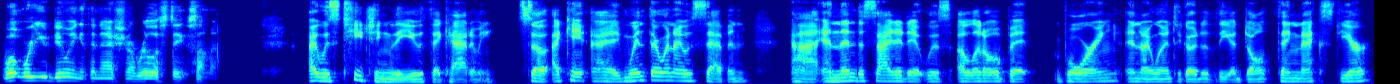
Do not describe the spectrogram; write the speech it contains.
what were you doing at the National Real Estate Summit? I was teaching the Youth Academy. So I came I went there when I was 7 uh, and then decided it was a little bit boring and I wanted to go to the adult thing next year.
